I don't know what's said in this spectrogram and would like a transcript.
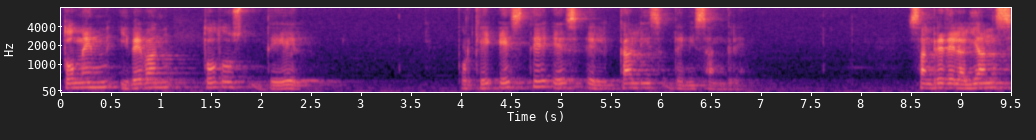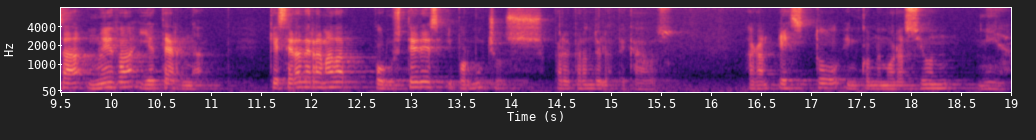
tomen y beban todos de él, porque este es el cáliz de mi sangre, sangre de la alianza nueva y eterna, que será derramada por ustedes y por muchos para el perdón de los pecados. Hagan esto en conmemoración mía.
